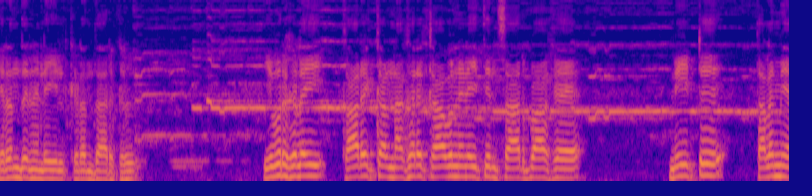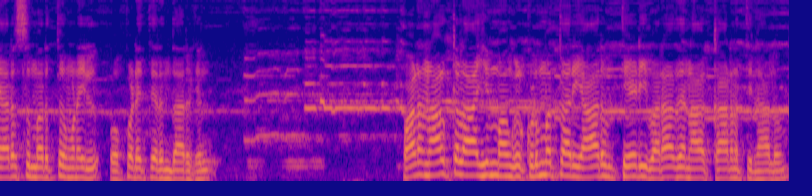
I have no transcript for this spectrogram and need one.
இறந்த நிலையில் கிடந்தார்கள். இவர்களை காரைக்கால் நகர காவல் நிலையத்தின் சார்பாக மீட்டு தலைமை அரசு மருத்துவமனையில் ஒப்படைத்திருந்தார்கள். பல நாட்கள் ஆகியும் அவங்க குடும்பத்தார் யாரும் தேடி வராத நா காரணத்தினாலும்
